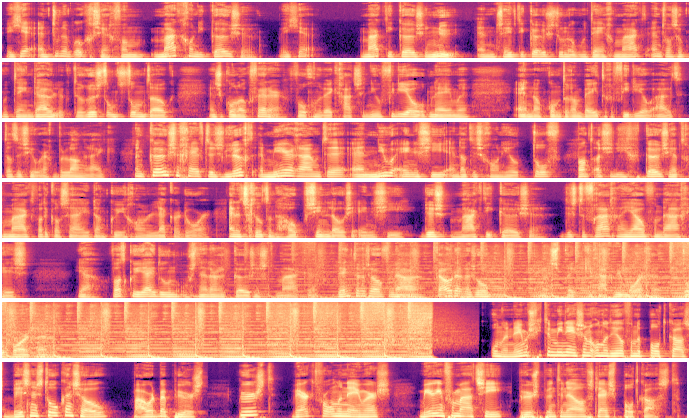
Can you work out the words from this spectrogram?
Weet je, en toen heb ik ook gezegd van, maak gewoon die keuze. Weet je, maak die keuze nu. En ze heeft die keuze toen ook meteen gemaakt en het was ook meteen duidelijk. De rust ontstond ook en ze kon ook verder. Volgende week gaat ze een nieuwe video opnemen en dan komt er een betere video uit. Dat is heel erg belangrijk. Een keuze geeft dus lucht en meer ruimte en nieuwe energie en dat is gewoon heel tof. Want als je die keuze hebt gemaakt, wat ik al zei, dan kun je gewoon lekker door. En het scheelt een hoop zinloze energie. Dus maak die keuze. Dus de vraag aan jou vandaag is ja, wat kun jij doen om snellere keuzes te maken? Denk er eens over na, kou daar eens op en dan spreek ik je graag weer morgen. Tot morgen. Ondernemersvitamine is een onderdeel van de podcast Business Talk Zo, powered by Purst. Purst werkt voor ondernemers. Meer informatie, purst.nl slash podcast.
